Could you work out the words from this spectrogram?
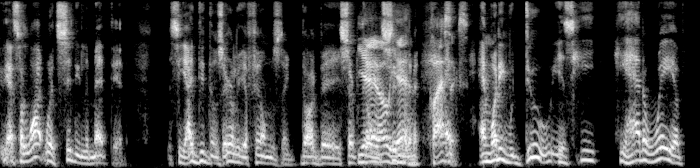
that's a lot what Sidney Lumet did. See, I did those earlier films like Dog Day, Serpico. Yeah, oh Sidney yeah, Lumet. classics. And, and what he would do is he he had a way of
